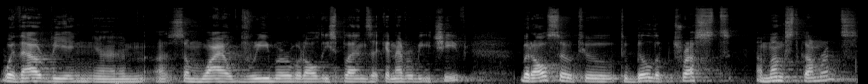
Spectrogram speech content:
without being um, uh, some wild dreamer with all these plans that can never be achieved, but also to, to build up trust amongst comrades,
